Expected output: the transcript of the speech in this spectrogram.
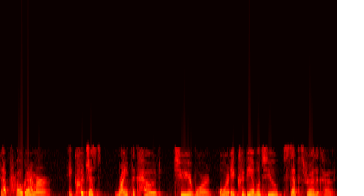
that programmer, it could just write the code to your board, or it could be able to step through the code,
